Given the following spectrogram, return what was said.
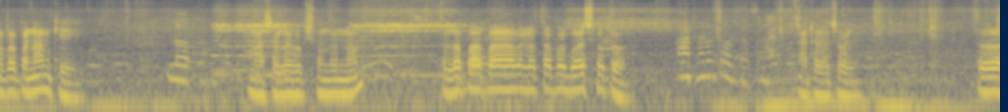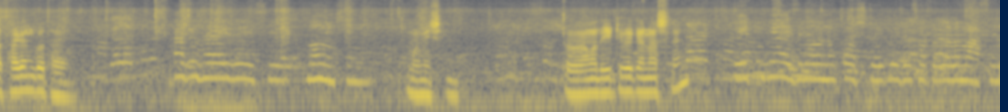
আপু আপনার নাম কি? লতা। মাশাল্লাহ খুব সুন্দর নাম। তো লপা আপা লতাপুর বয়স কত? আঠারো চলে তো থাকেন কোথায়? রয়েছে সিং তো আমাদের ইউটিউবে কেন আসলেন? আইসি বাবা অনেক কষ্ট হয়ে পড়ে ছোটবেলা মা ছিল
